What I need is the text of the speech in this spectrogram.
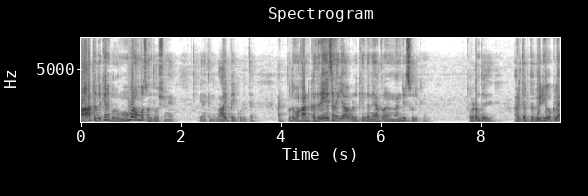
பார்த்ததுக்கு எனக்கு ரொம்ப ரொம்ப சந்தோஷங்க. எனக்கு இந்த வாய்ப்பை கொடுத்த அற்புத மகான் கதிரேசன் ஐயா அவர்களுக்கு இந்த நேரத்தில் நான் நன்றி சொல்லிக்கிறேன். தொடர்ந்து அடுத்தடுத்த வீடியோக்களை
